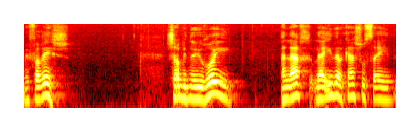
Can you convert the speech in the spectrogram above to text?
מפרש שרבי נוירוי הלך להעיד על קשו סעיד,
